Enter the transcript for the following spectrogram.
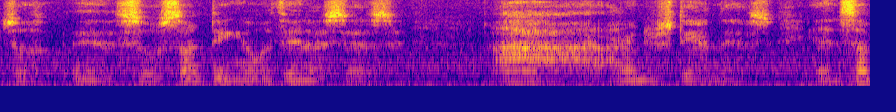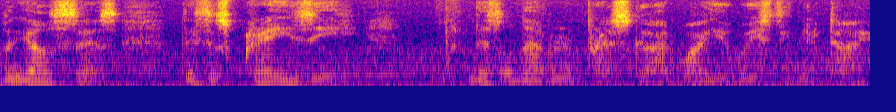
So, uh, so something within us says, ah, I understand this. And something else says, this is crazy. This will never impress God. Why are you wasting your time?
